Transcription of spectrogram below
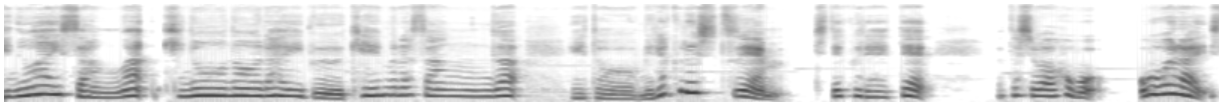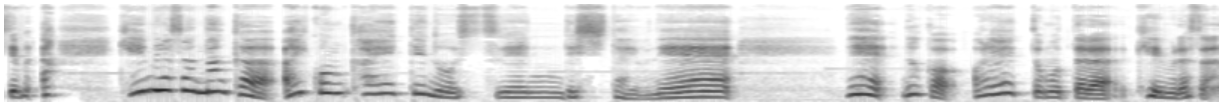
NY さんは昨日のライブ、K 村さんが、えっ、ー、と、ミラクル出演してくれて、私はほぼ大笑いしてま、あ、K 村さんなんかアイコン変えての出演でしたよね。ねなんか、あれ？と思ったら、K 村さん。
